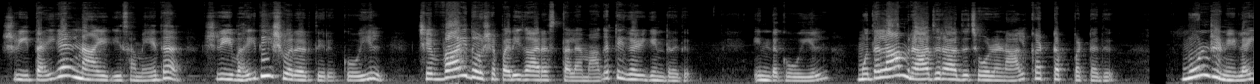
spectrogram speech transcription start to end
ஸ்ரீ தையல் நாயகி சமேத ஸ்ரீ வைத்தீஸ்வரர் திருக்கோயில் செவ்வாய் தோஷ பரிகார ஸ்தலமாக திகழ்கின்றது. இந்த கோயில் முதலாம் ராஜராஜ சோழனால் கட்டப்பட்டது. மூன்று நிலை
